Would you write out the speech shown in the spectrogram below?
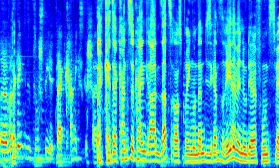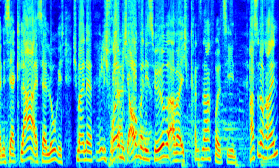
Äh, was Da- denken sie zum Spiel? Da kann nichts gescheit. Da, da kannst du keinen geraden Satz rausbringen und dann diese ganzen Redewendungen, die da verhunzt werden, ist ja klar, ist ja logisch. Ich meine, Nicht ich freue mich auch, wenn ich es höre, aber ich kann es nachvollziehen. Hast du noch einen?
